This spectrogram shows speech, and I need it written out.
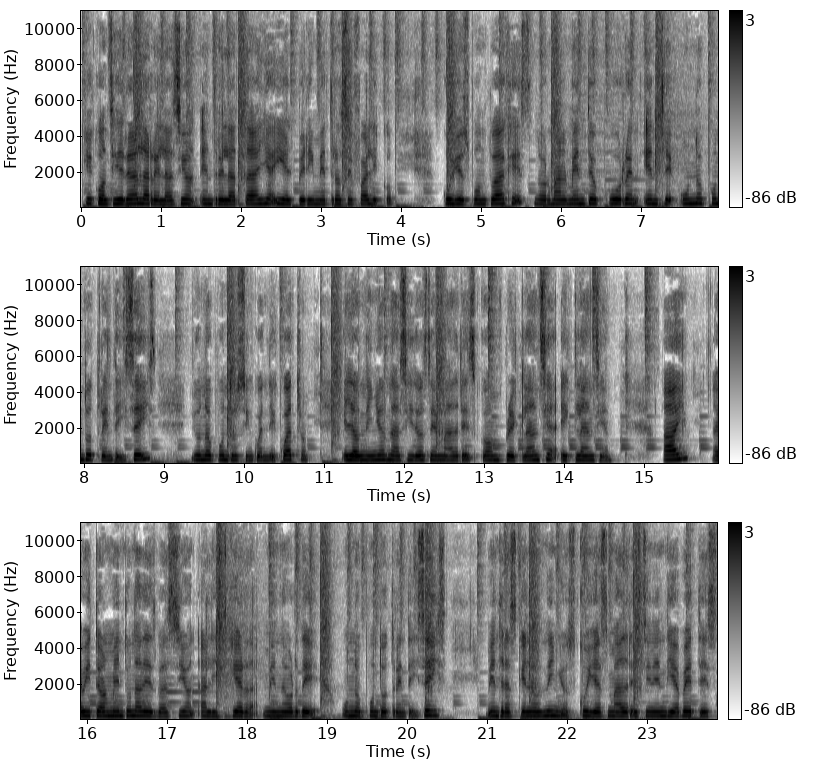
que considera la relación entre la talla y el perímetro cefálico, cuyos puntuajes normalmente ocurren entre 1.36 y 1.54 en los niños nacidos de madres con preeclampsia e. Hay habitualmente una desviación a la izquierda menor de 1.36, mientras que en los niños cuyas madres tienen diabetes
